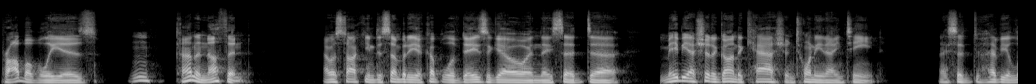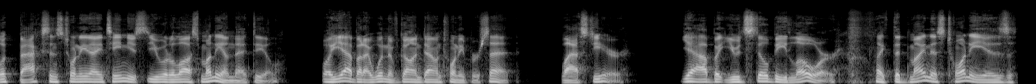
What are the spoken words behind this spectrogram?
probably is mm, kind of nothing. I was talking to somebody a couple of days ago, and they said uh, maybe I should have gone to cash in 2019. I said, "Have you looked back since 2019? You you would have lost money on that deal." Well, yeah, but I wouldn't have gone down 20 percent last year. Yeah, but you'd still be lower. like the minus 20 is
